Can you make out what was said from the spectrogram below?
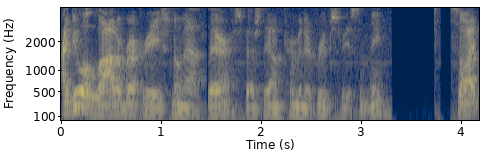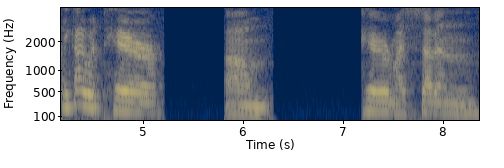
I do a lot of recreational math there, especially on primitive roots recently. So I think I would pair um, pair my seven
